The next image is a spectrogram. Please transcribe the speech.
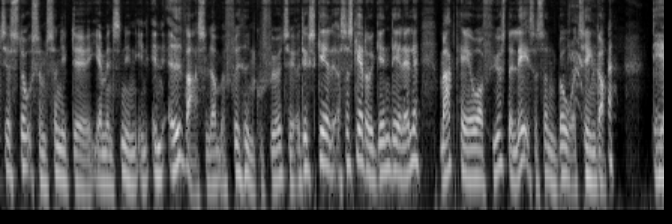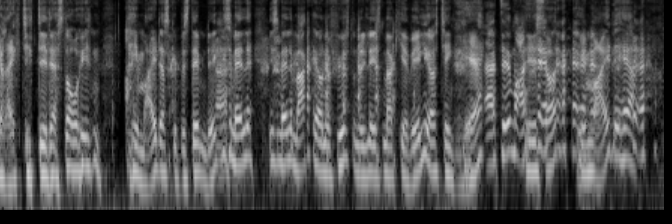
til at stå som sådan, et, øh, jamen sådan en, en, en advarsel om, hvad friheden kunne føre til. Og, det sker, og så sker der jo igen det, at alle magthavere og fyrster læser sådan en bog og tænker, det er rigtigt, det der står i den. Det er mig, der skal bestemme det. Ikke? Ligesom, alle, ligesom alle magthaverne og fyrster, når de læste Machiavelli, også tænkte, ja, Ja, det er mig. det er sådan, det er mig, det her.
